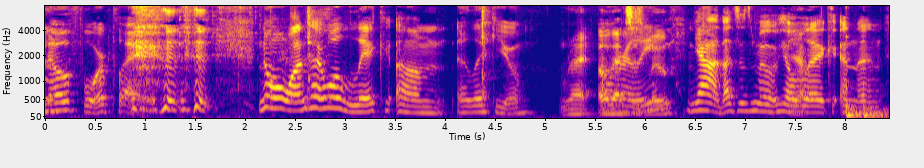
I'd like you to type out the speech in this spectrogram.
no foreplay No, once I will lick um lick you. Right. Oh, Oh, that's really? his move. Yeah, that's his move. He'll Yeah. lick, and then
